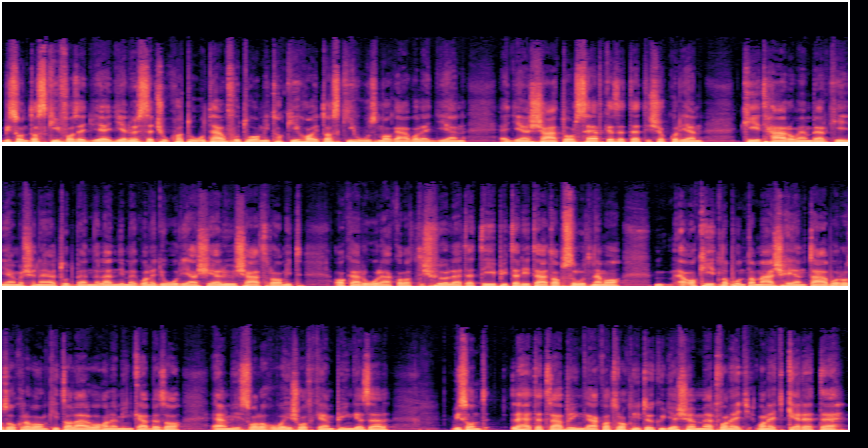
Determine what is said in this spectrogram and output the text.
viszont a skiff az egy, egy ilyen összecsukható utánfutó, amit ha kihajtasz, kihúz magával egy ilyen, egy ilyen sátor szerkezetet, és akkor ilyen két-három ember kényelmesen el tud benne lenni, meg van egy óriási elősátra, amit akár órák alatt is föl lehetett építeni, tehát abszolút nem a, a két naponta más helyen táborozókra van kitalálva, hanem inkább ez a elmész valahova és ott kempingezel. Viszont lehetett rá bringákat rakni tök ügyesen, mert van egy, van egy kerete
